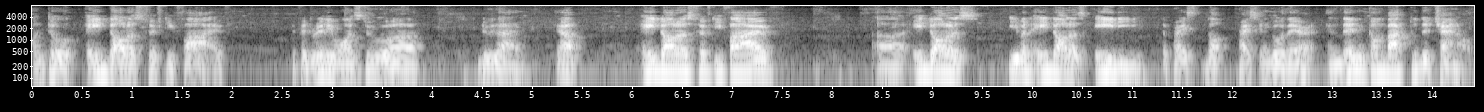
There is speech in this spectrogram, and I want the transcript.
until eight dollars fifty-five if it really wants to uh, do that. Yeah, eight dollars fifty-five uh, eight dollars, even eight dollars eighty, the price the price can go there, and then come back to the channel.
